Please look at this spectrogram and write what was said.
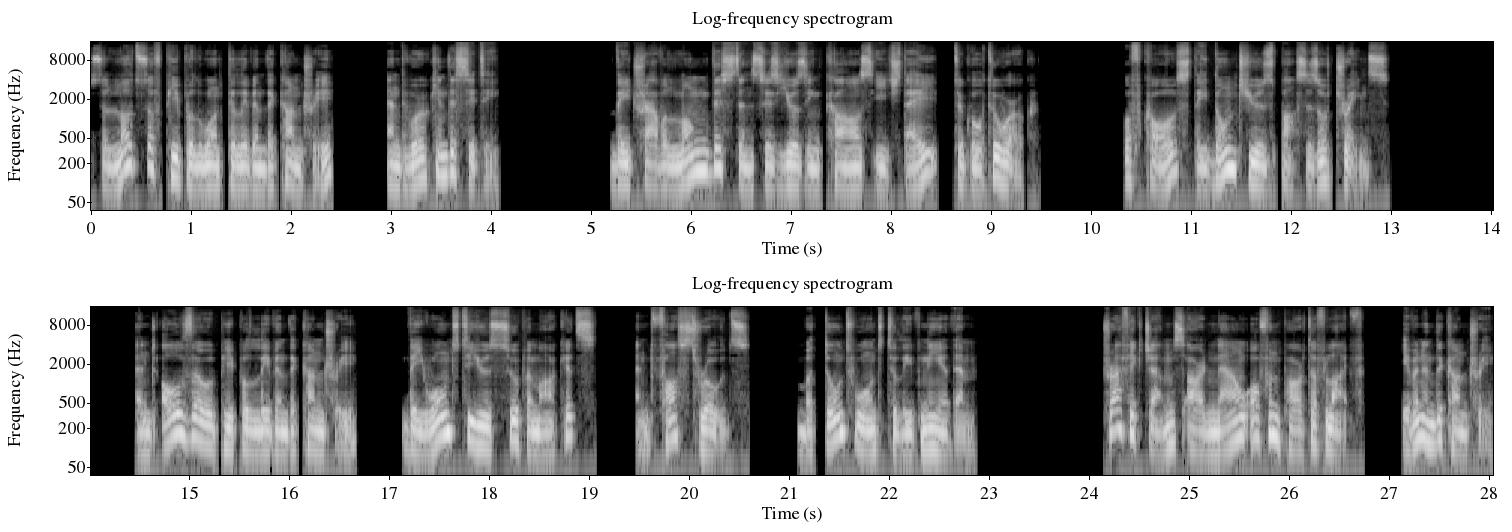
So lots of people want to live in the country and work in the city. They travel long distances using cars each day to go to work. Of course, they don't use buses or trains. And although people live in the country, they want to use supermarkets and fast roads, but don't want to live near them. Traffic jams are now often part of life, even in the country.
